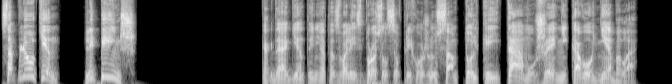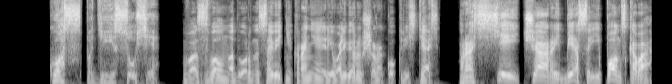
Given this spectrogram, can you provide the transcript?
«Соплюкин! Лепинш!» Когда агенты не отозвались, бросился в прихожую сам. Только и там уже никого не было. «Господи Иисусе!» — воззвал надворный советник, роняя револьвер и широко крестясь. «Рассей чары беса японского!»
